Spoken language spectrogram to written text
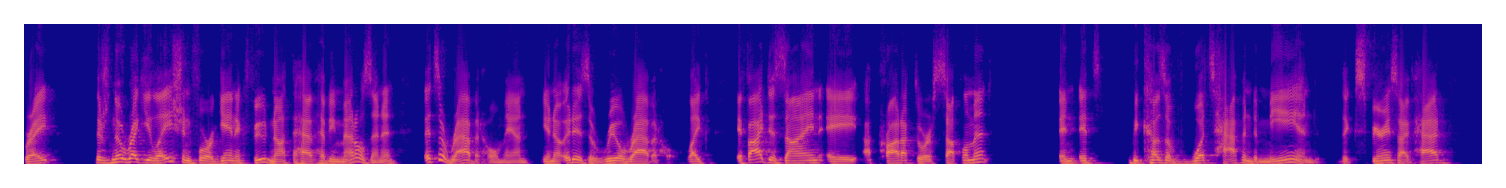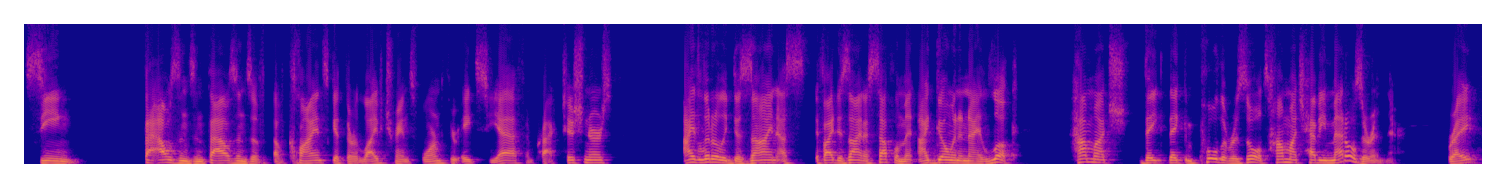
right? There's no regulation for organic food not to have heavy metals in it. It's a rabbit hole, man. You know, it is a real rabbit hole. Like if I design a, a product or a supplement and it's because of what's happened to me and the experience I've had seeing thousands and thousands of, of clients get their life transformed through HCF and practitioners, I literally design a, if I design a supplement, I go in and I look how much they, they can pull the results, how much heavy metals are in there, right?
